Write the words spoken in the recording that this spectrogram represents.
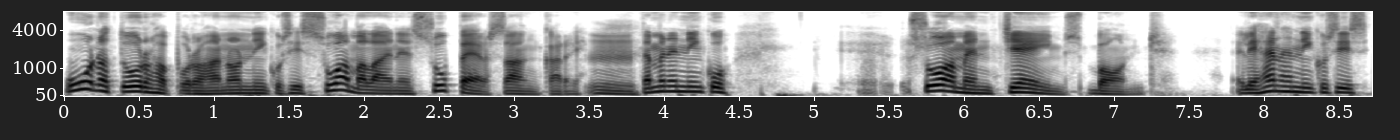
Uno Turhapurohan on niin kuin siis suomalainen supersankari. Mm. Tämmöinen niin kuin Suomen James Bond. Eli hän niin kuin siis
